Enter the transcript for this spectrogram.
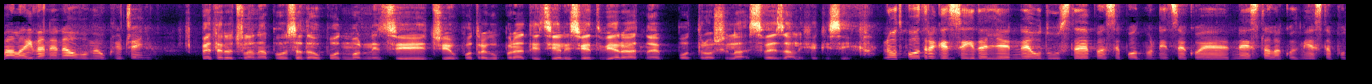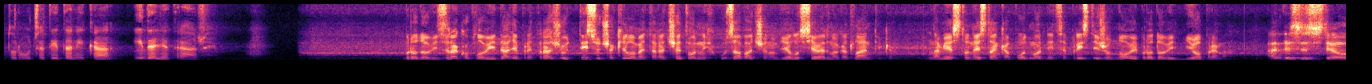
Hvala Ivane na ovome uključenju. Peteročlana posada u podmornici, čiju potragu prati cijeli svijet, vjerojatno je potrošila sve zalihe kisika. No od potrage se i dalje ne odustaje, pa se podmornica koja je nestala kod mjesta potonuća Titanika i dalje traži. Brodovi zrakoplovi i dalje pretražuju tisuće kilometara četvornih u zabačenom dijelu Sjevernog Atlantika. Na mjesto nestanka podmornice pristižu novi brodovi i oprema. Uh, this is still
